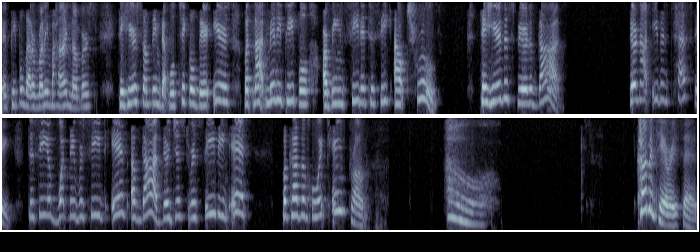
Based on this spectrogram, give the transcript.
and people that are running behind numbers to hear something that will tickle their ears, but not many people are being seated to seek out truth, to hear the Spirit of God. They're not even testing to see if what they've received is of God. They're just receiving it because of who it came from. Oh. Commentary says,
